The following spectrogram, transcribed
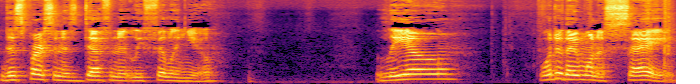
This person is definitely feeling you. Leo, what do they want to say?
